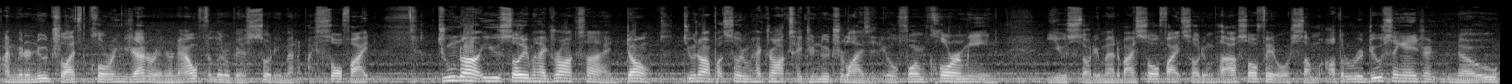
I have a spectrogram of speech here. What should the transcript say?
I'm going to neutralize the chlorine generator now with a little bit of sodium metabisulfite. Do not use sodium hydroxide. Don't. Do not put sodium hydroxide to neutralize it. It will form chloramine Use sodium metabisulfite, sodium thiosulfate, or some other reducing agent. No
